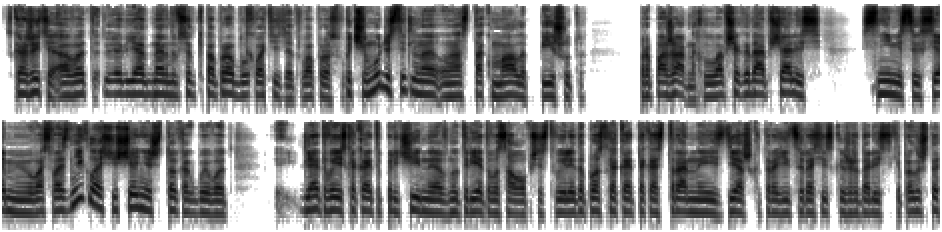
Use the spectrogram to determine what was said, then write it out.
Скажите, а вот э, я, наверное, все-таки попробую хватить этот вопрос. Почему действительно у нас так мало пишут про пожарных? Вы вообще, когда общались с ними, с их семьями, у вас возникло ощущение, что как бы вот э, для этого есть какая-то причина внутри этого сообщества, или это просто какая-то такая странная издержка традиции российской журналистики? Потому что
